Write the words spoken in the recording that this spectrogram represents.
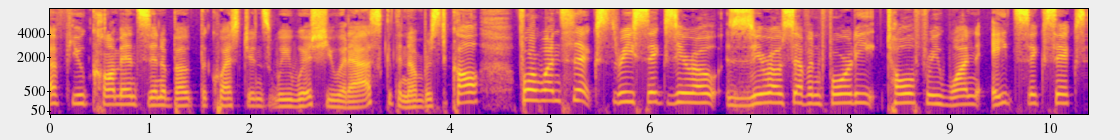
a few comments in about the questions we wish you would ask. The numbers to call 416 360 0740, toll free 1 866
